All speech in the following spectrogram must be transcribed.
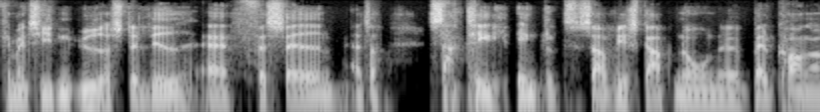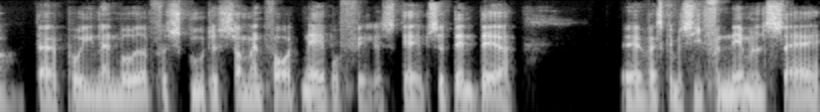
kan man sige, den yderste led af facaden. Altså sagt helt enkelt, så har vi skabt nogle øh, balkonger, der på en eller anden måde er forskudte, så man får et nabofællesskab. Så den der, øh, hvad skal man sige, fornemmelse af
